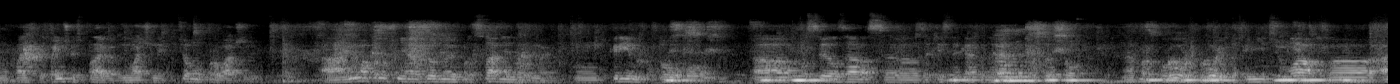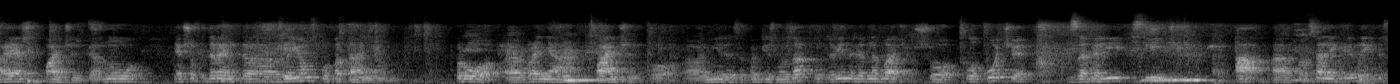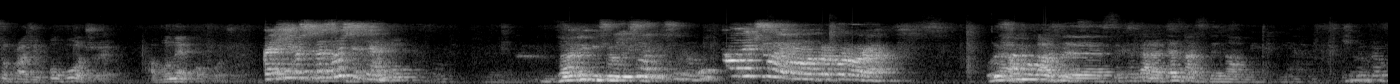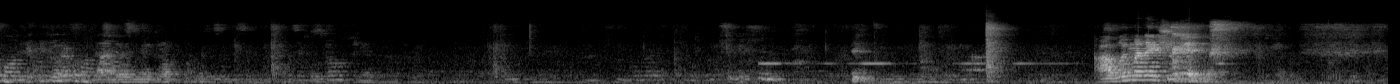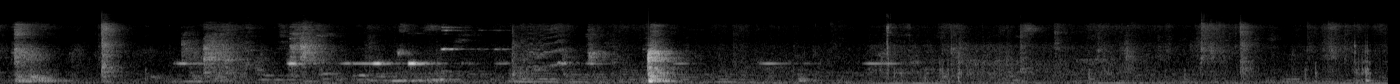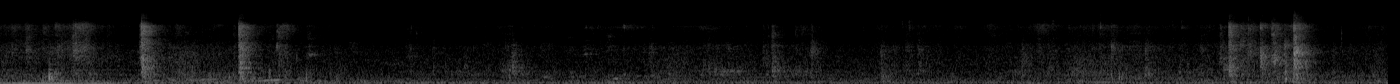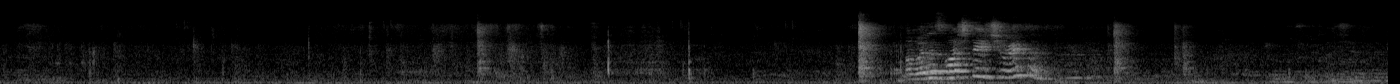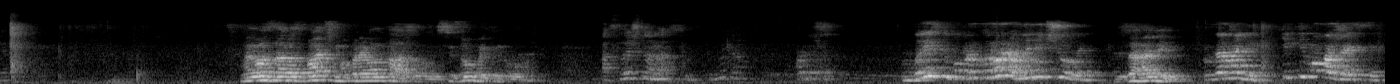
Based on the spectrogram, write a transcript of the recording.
ну, по іншій справі обвинувачених в цьому провадженні. Нема порушення жодної процесуальної норми. Крім того, е, просив зараз захисника Федоренка про те, що прокурор Бойко ініціював е, арешт Панченка. Ну, якщо Федоренко знайом з клопотанням про е, брання Панченко е, міри запобіжного заходу, то він, мабуть, бачив, що клопоче взагалі слідчий, а е, процесуальний керівник під цьому провадженні погоджує або не погоджує. Коллеги, ви що слышите? Взагалі нічого не чую. Ми не чуємо ми прокурора. Лише мова. е, Секретар, де в нас динамік? Є? Мікрофон. Мікрофон. Так, без мікрофон? А ви мене чуєте? Бачите і чуєте? Ми вас зараз бачимо, перевантажували, СІЗО викинули. А слышно нас? Виступу прокурора ми не чули Взагалі. взагалі, тільки мова жестів.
